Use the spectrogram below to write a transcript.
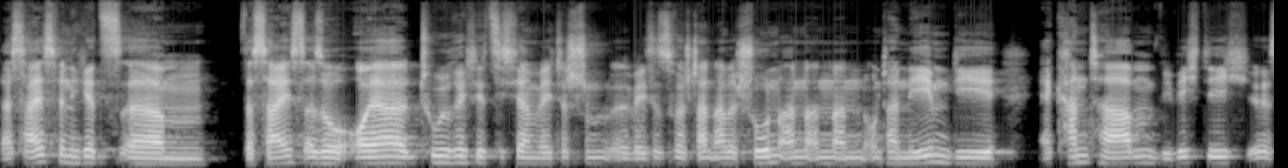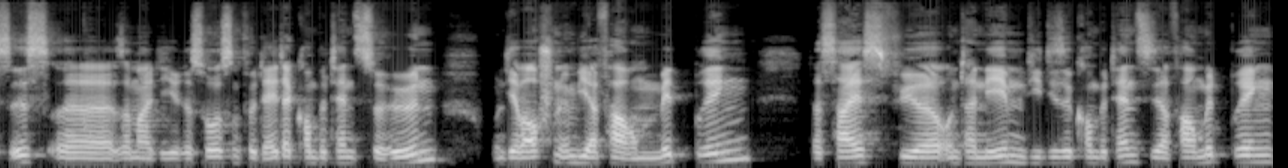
Das heißt, wenn ich jetzt ähm, das heißt also, euer Tool richtet sich dann, wenn ich das schon, wenn ich das so verstanden habe, schon an, an, an Unternehmen, die erkannt haben, wie wichtig es ist, äh, sag mal, die Ressourcen für Data-Kompetenz zu erhöhen und die aber auch schon irgendwie Erfahrungen mitbringen. Das heißt, für Unternehmen, die diese Kompetenz, diese Erfahrung mitbringen,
